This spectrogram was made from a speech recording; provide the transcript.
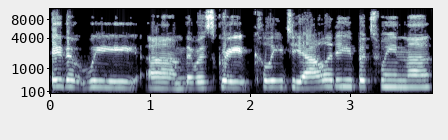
say that we um, there was great collegiality between the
